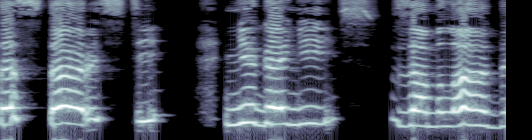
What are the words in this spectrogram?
до старости, не гонись за младостью!»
